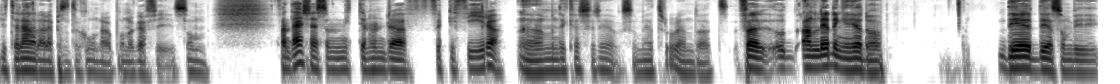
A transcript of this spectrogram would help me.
litterära representationer av pornografi. Som, Fan, det här känns som 1944. ja, men det kanske det är också, men jag tror ändå att... För, anledningen är då, det är det som vi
